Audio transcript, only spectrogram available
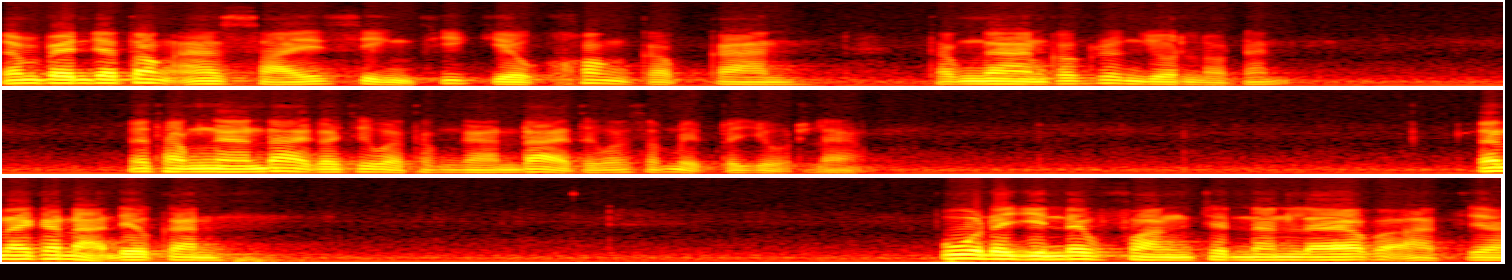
จำเป็นจะต้องอาศัยสิ่งที่เกี่ยวข้องกับการ ทำงานก็เครื่องยนต์เหล่านั้นเมื่อทำงานได้ก็ชื่อว่าทำงานได้ถือว่าสำเร็จประโยชน์แล้ว และในขณะเดียวกัน ผู้ได้ยินได้ฟังเช่นนั้นแล้วก็อาจจะ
